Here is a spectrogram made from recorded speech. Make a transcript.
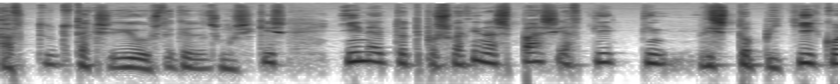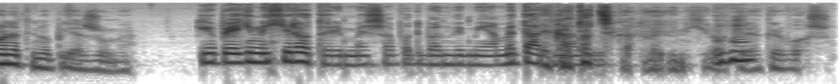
αυτού του ταξιδιού στο κέντρο της μουσικής είναι το ότι προσπαθεί να σπάσει αυτή τη δυστοπική εικόνα την οποία ζούμε. Η οποία έγινε χειρότερη μέσα από την πανδημία. Μετά την 100% έγινε χειρότερη, mm-hmm. ακριβώς.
